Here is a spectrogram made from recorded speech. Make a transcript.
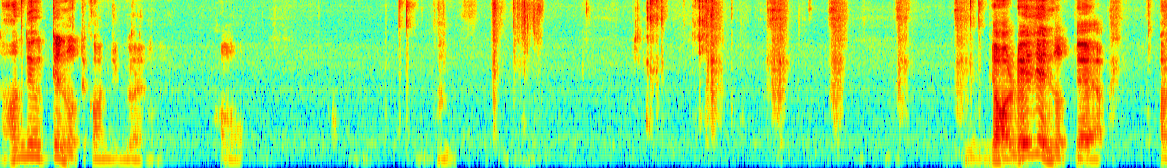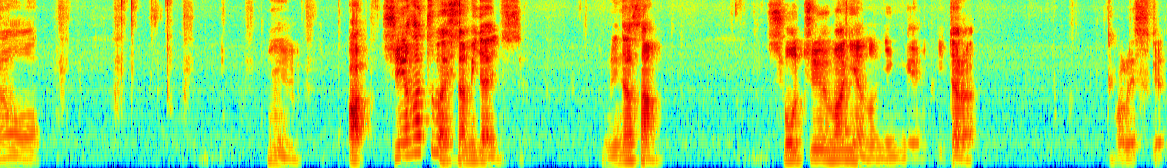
なんで売ってんのって感じぐらいのね。あの、うん。だからレジェンドって、あの、うん。あ、新発売したみたいです。皆さん、焼酎マニアの人間いたら、あれですけど。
